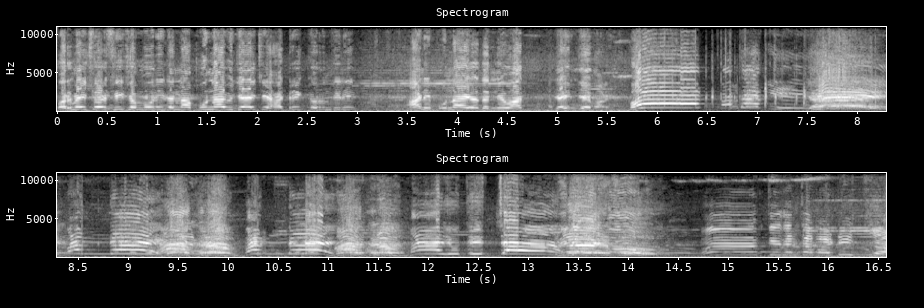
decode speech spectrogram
परमेश्वर श्री शंभूनी त्यांना पुन्हा विजयाची हॅट्रिक करून दिली. आणि पुन्हा एकदा धन्यवाद. जय हिंद जय महाराज भारत माता की जय वंदे मातरम वंदे मातरम महायुतीचा विजय हो भारतीय जनता पार्टीचा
